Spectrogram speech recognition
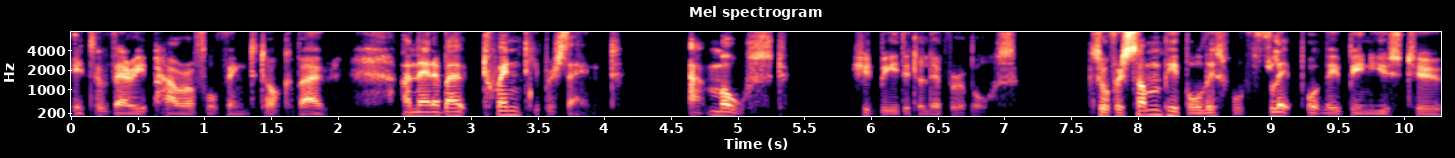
it's a very powerful thing to talk about. And then about 20% at most should be the deliverables. So for some people, this will flip what they've been used to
